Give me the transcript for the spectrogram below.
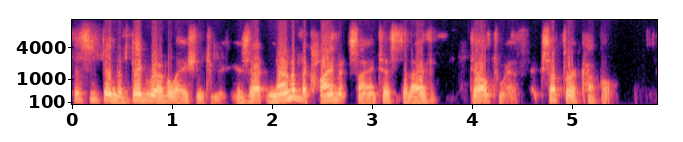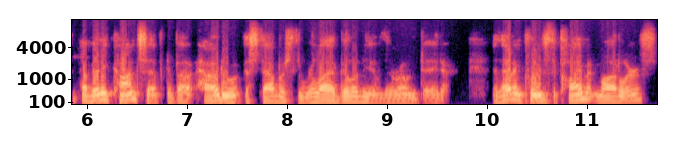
This has been the big revelation to me is that none of the climate scientists that I've dealt with, except for a couple, have any concept about how to establish the reliability of their own data. And that includes the climate modelers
